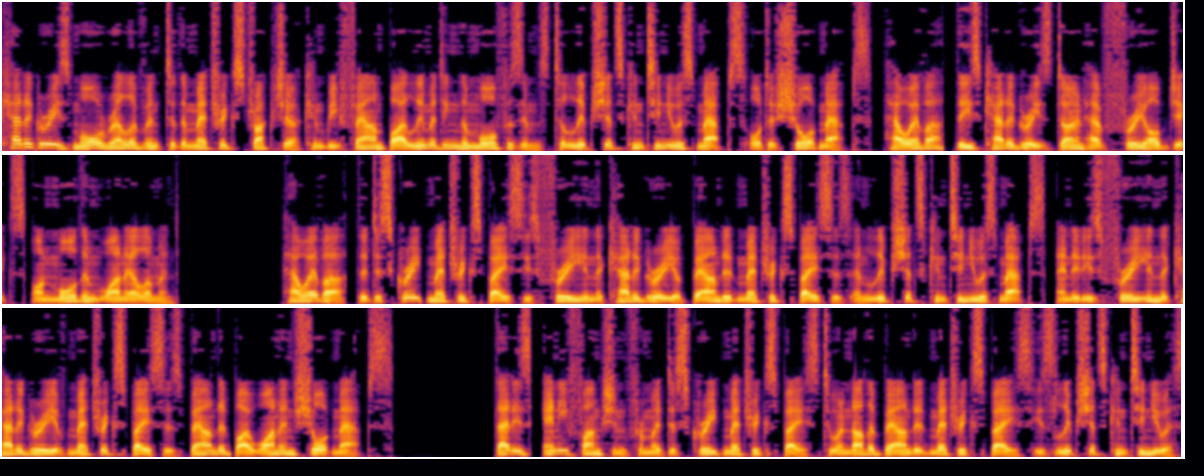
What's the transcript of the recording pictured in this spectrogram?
Categories more relevant to the metric structure can be found by limiting the morphisms to Lipschitz continuous maps or to short maps, however, these categories don't have free objects on more than one element. However, the discrete metric space is free in the category of bounded metric spaces and Lipschitz continuous maps, and it is free in the category of metric spaces bounded by one and short maps. That is, any function from a discrete metric space to another bounded metric space is Lipschitz continuous,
